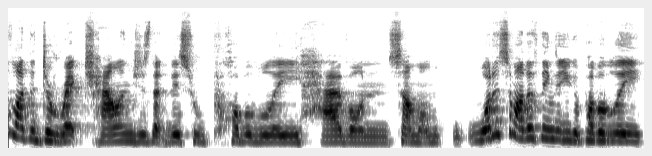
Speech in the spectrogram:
of like the direct challenges that this will probably have on someone, what are some other things that you could probably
